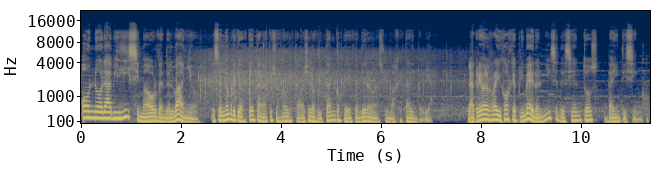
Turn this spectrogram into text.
Honorabilísima Orden del Baño es el nombre que ostentan aquellos nobles caballeros británicos que defendieron a su Majestad Imperial. La creó el rey Jorge I en 1725.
